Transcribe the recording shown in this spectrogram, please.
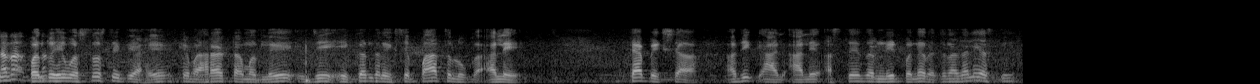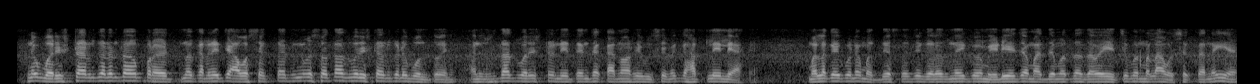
परंतु ही वस्तुस्थिती आहे की महाराष्ट्रामधले जे एकंदर एकशे पाच लोक आले त्यापेक्षा अधिक आले असते तर नीटपणे रचना झाली असती. वरिष्ठांपर्यंत प्रयत्न करण्याची आवश्यकता आहे मी स्वतःच वरिष्ठांकडे बोलतोय. आणि स्वतःच वरिष्ठ नेत्यांच्या कानावर हे विषय मी घातलेले आहे. मला काही कोणा मध्यस्थाची गरज नाही किंवा मीडियाच्या माध्यमातून जावं याची पण मला आवश्यकता नाही आहे.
